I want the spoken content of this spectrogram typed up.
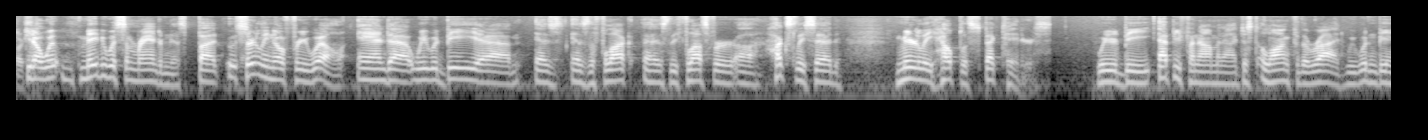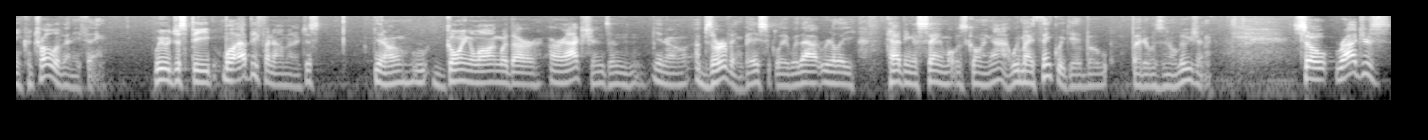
Or you know, with, maybe with some randomness, but certainly no free will. And uh, we would be, uh, as, as, the as the philosopher uh, Huxley said, merely helpless spectators. We would be epiphenomena, just along for the ride. We wouldn't be in control of anything. We would just be, well, epiphenomena, just, you know, going along with our, our actions and, you know, observing, basically, without really having a say in what was going on. We might think we did, but, but it was an illusion. So Roger's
